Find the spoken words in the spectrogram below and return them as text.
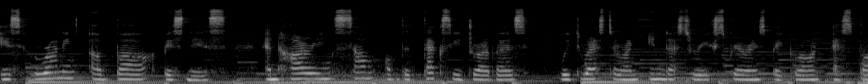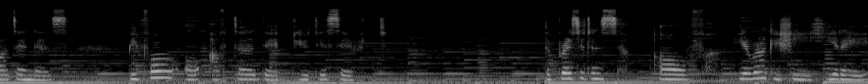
is running a bar business and hiring some of the taxi drivers with restaurant industry experience background as bartenders before or after their duty shift. The presidents of Hirakishi Hire,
